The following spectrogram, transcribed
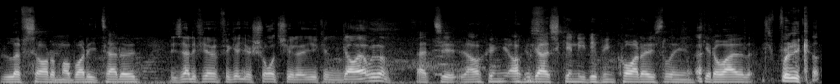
left side of my body tattooed. Is that if you ever forget your shorts, you, you can go out with them? That's it. I can I can go skinny dipping quite easily and get away with it. It's pretty good.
